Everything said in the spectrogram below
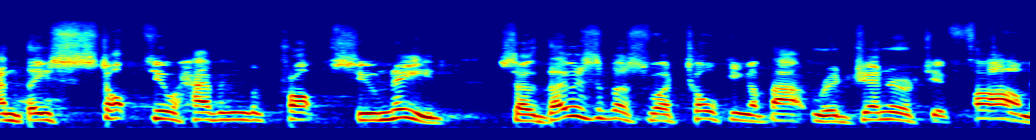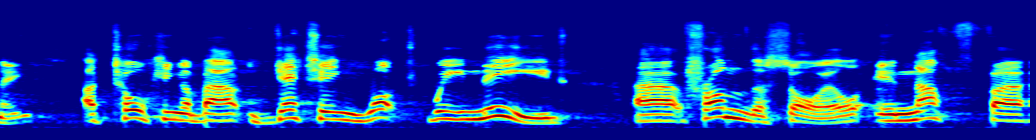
and they stop you having the crops you need. So those of us who are talking about regenerative farming are talking about getting what we need uh, from the soil, enough for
